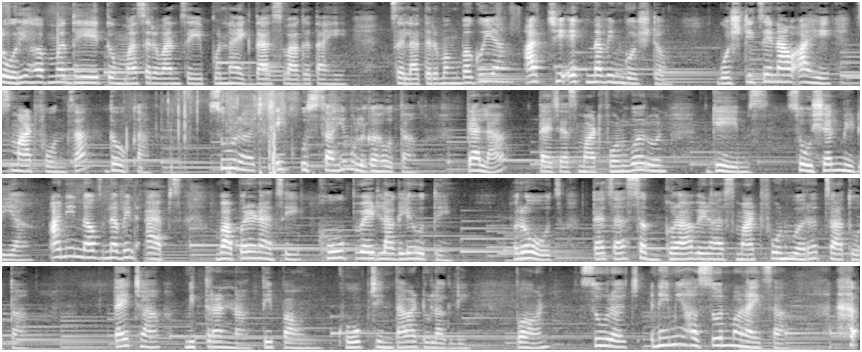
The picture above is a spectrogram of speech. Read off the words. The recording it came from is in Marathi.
स्टोरी हबमध्ये तुम्हा सर्वांचे पुन्हा एकदा स्वागत आहे. चला तर मग बघूया आजची एक नवीन गोष्ट. गोष्टीचे नाव आहे स्मार्टफोनचा धोका. सूरज एक उत्साही मुलगा होता. त्याला त्याच्या स्मार्टफोनवरून गेम्स सोशल मीडिया आणि नवनवीन ॲप्स वापरण्याचे खूप वेळ लागले होते. रोज त्याचा सगळा वेळ हा स्मार्टफोनवरच जात होता. त्याच्या मित्रांना ते पाहून खूप चिंता वाटू लागली. पण सूरज नेहमी हसून म्हणायचा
